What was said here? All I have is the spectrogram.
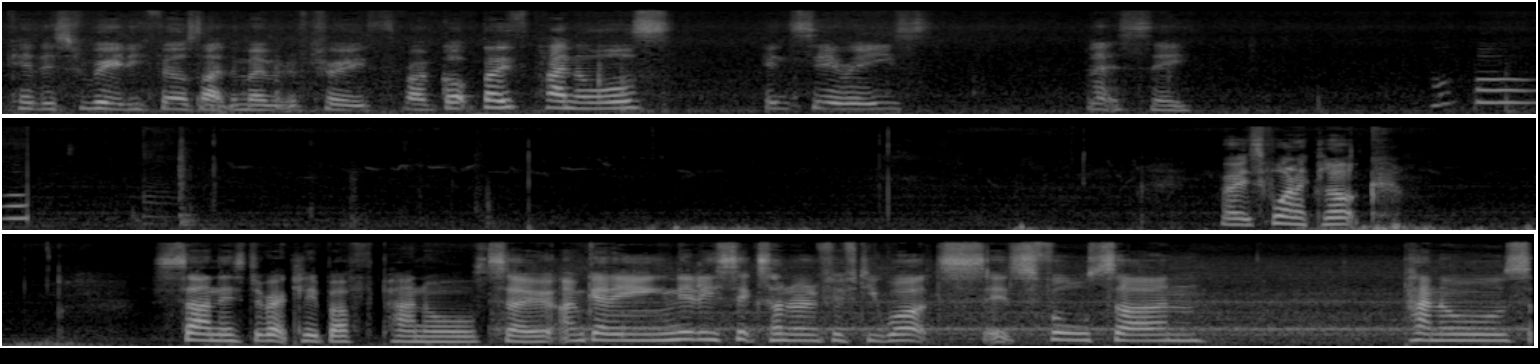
Okay, this really feels like the moment of truth. I've got both panels in series. Let's see. Right, it's one o'clock. Sun is directly above the panels. So I'm getting nearly 650 watts. It's full sun. Panels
